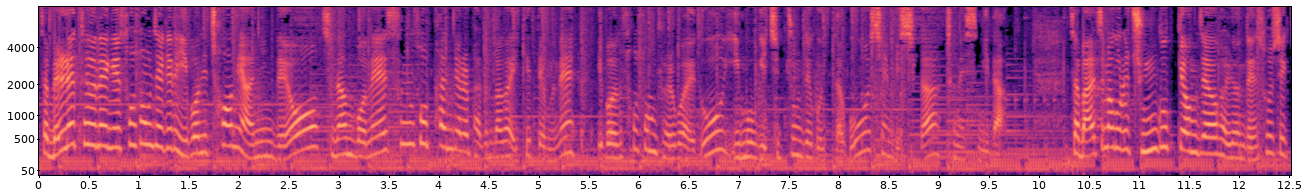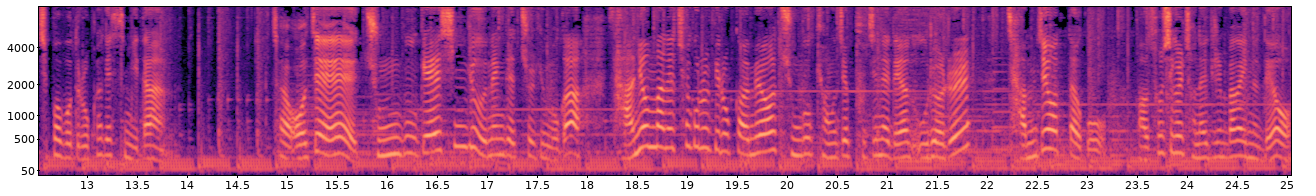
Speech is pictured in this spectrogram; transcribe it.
자, 멜라트 은행의 소송 제기는 이번이 처음이 아닌데요. 지난번에 승소 판결을 받은 바가 있기 때문에 이번 소송 결과에도 이목이 집중되고 있다고 CNBC가 전했습니다. 자, 마지막으로 중국 경제와 관련된 소식 짚어보도록 하겠습니다. 자, 어제 중국의 신규 은행 대출 규모가 4년 만에 최고를 기록하며 중국 경제 부진에 대한 우려를 잠재웠다고 어, 소식을 전해드린 바가 있는데요.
